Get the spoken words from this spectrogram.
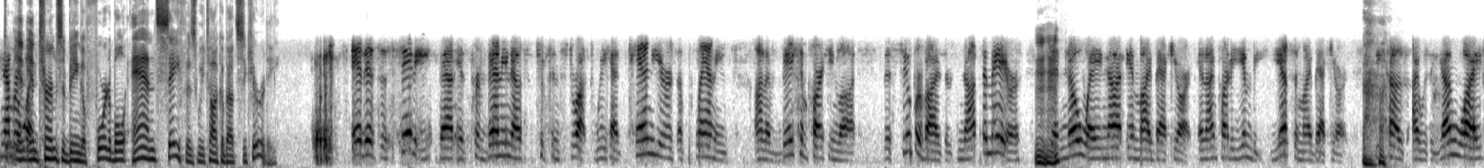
in, number in, one. in terms of being affordable and safe as we talk about security? It is the city that is preventing us to construct. We had 10 years of planning on a vacant parking lot. The supervisors, not the mayor, Mhm. said, no way, not in my backyard. And I'm part of YIMBY. Yes, in my backyard. because I was a young wife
